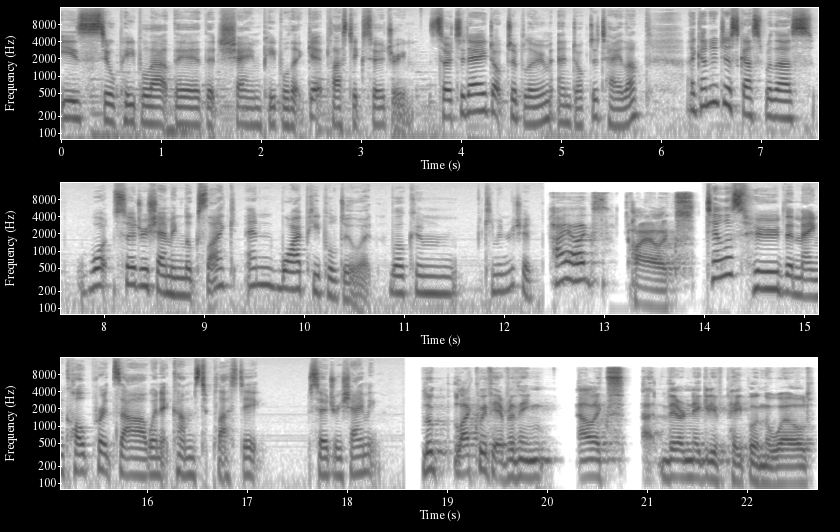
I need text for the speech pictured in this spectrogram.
is still people out there that shame people that get plastic surgery. So today, Dr. Bloom and Dr. Taylor are going to discuss with us what surgery shaming looks like and why people do it. Welcome, Kim and Richard. Hi, Alex. Hi, Alex. Tell us who the main culprits are when it comes to plastic surgery shaming. Look, like with everything, Alex, uh, there are negative people in the world.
